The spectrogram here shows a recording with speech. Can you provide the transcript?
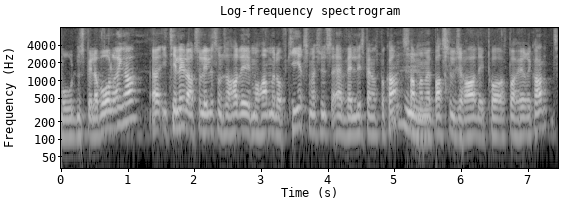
moden spiller. Vålerenga. I tillegg da, så Lillestrøm så har de Mohammed Ofkir, som jeg syns er veldig spennende på kant, sammen med Basel Gerradi på, på høyre kant,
